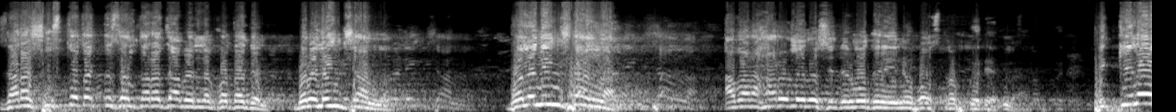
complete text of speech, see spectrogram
যারা সুস্থ থাকতে চান, তারা যাবেন না, কথা দেন। বলেন, ইনশাআল্লাহ। বলেন, ইনশাআল্লাহ। আবার হারুন রশিদের মধ্যে এই প্রস্তাব করে না। ঠিক কিনা?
